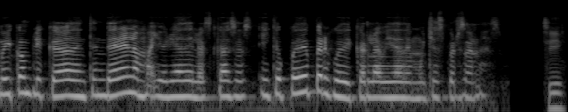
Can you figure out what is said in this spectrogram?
muy complicado de entender en la mayoría de los casos y que puede perjudicar la vida de muchas personas. Sí,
